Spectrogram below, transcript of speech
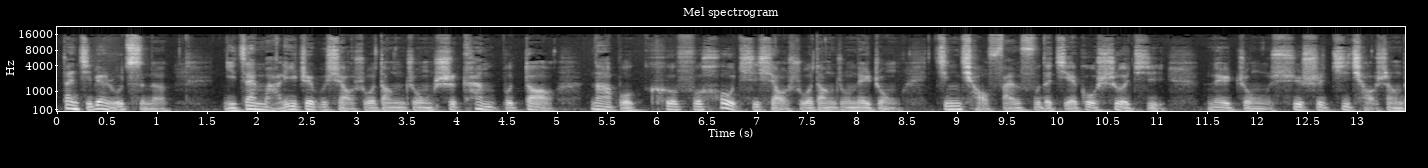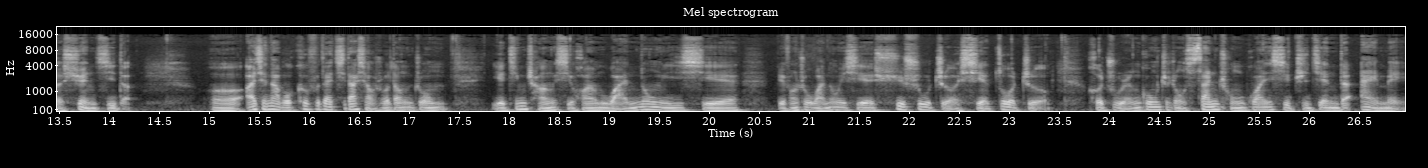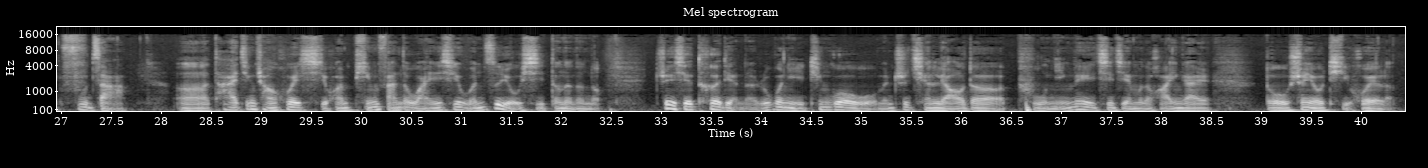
但即便如此呢，你在《玛丽》这部小说当中是看不到。纳博科夫后期小说当中那种精巧繁复的结构设计，那种叙事技巧上的炫技的，呃，而且纳博科夫在其他小说当中也经常喜欢玩弄一些，比方说玩弄一些叙述者、写作者和主人公这种三重关系之间的暧昧复杂，呃，他还经常会喜欢频繁的玩一些文字游戏等等等等。这些特点呢，如果你听过我们之前聊的普宁那一期节目的话，应该都深有体会了。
